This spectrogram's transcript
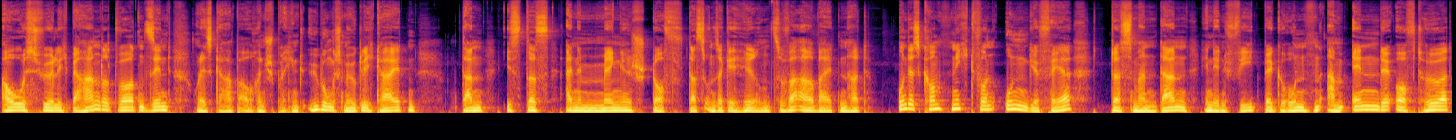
ausführlich behandelt worden sind und es gab auch entsprechend Übungsmöglichkeiten, dann ist das eine Menge Stoff, das unser Gehirn zu verarbeiten hat. Und es kommt nicht von ungefähr, dass man dann in den Feedbackrunden am Ende oft hört,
